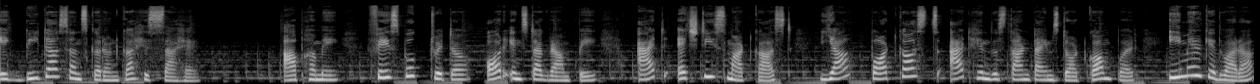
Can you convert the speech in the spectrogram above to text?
एक बीटा संस्करण का हिस्सा है। आप हमें फेसबुक ट्विटर और इंस्टाग्राम पे एट एच टी या podcasts@hindustantimes.com पर ईमेल के द्वारा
